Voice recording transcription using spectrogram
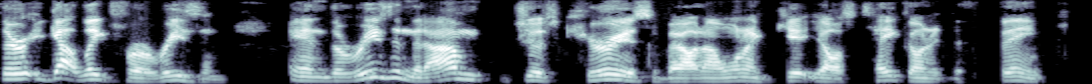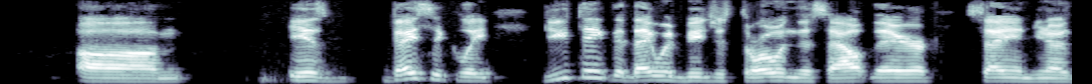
There, it got leaked for a reason. And the reason that I'm just curious about, and I want to get y'all's take on it to think, um, is basically, do you think that they would be just throwing this out there, saying, you know,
